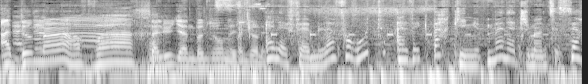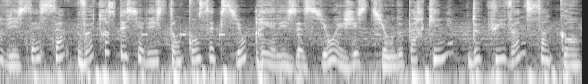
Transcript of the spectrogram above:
À, demain, au revoir. Salut Yann, bonne journée. Bonne journée. LFM l'inforoute avec Parking Management Service SA, votre spécialiste en conception, réalisation et gestion de parking depuis 25 ans.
